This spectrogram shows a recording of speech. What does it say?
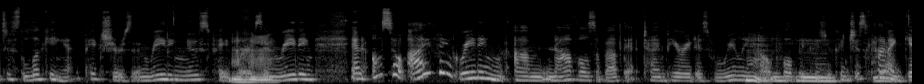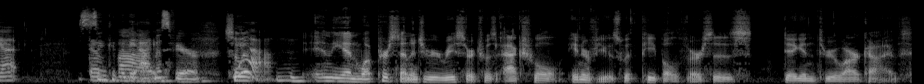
just looking at pictures and reading newspapers Mm-hmm. and reading, and also I think reading um, novels about that time period is really Mm-hmm. helpful because you can just kind of get the Sink into the atmosphere. So, Yeah. in the end, what percentage of your research was actual interviews with people versus digging through archives?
